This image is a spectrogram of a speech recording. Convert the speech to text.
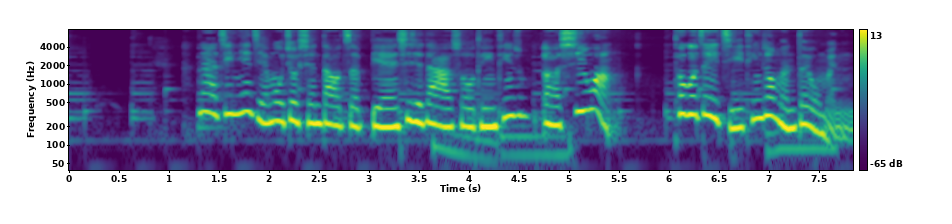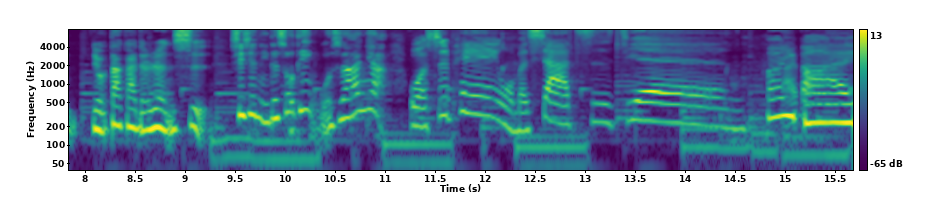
那今天节目就先到这边，谢谢大家收听。听呃，希望。透过这一集，听众们对我们有大概的认识。谢谢你的收听，我是安雅，我是 Pin，我们下次见，拜拜。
